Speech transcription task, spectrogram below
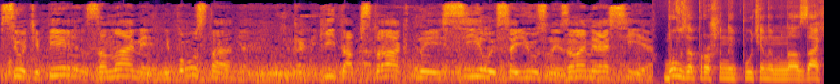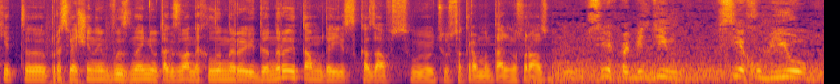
Все, теперь за нами не просто какие-то абстрактные силы союзные, за нами Россия. Був запрошений Путіним на захід, е, присвячений визнанню так званих ЛНР і ДНР, там, де і сказав свою цю сакраментальну фразу. Всех победим, всех убьем,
